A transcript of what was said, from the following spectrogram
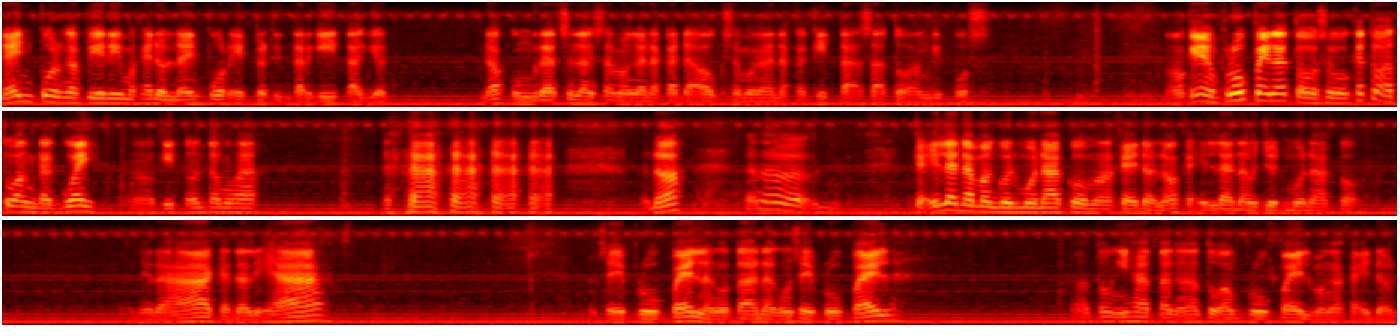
9-4 nga piring mga kaidol. 9-4 8 targeta gyud. No, congrats lang sa mga nakadaog sa mga nakakita sa ato ang gipost. Okay, ang profile na to, so kato ato ang dagway. Uh, kiton ta mo ha. no? Ano, kaila naman gud muna ako mga kaidol, no? Kaila na jud muna ako. Dira ha, kadali ha. Unsay profile, nangutana kung say profile. Atong ihatag ato ang profile mga kaidol.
